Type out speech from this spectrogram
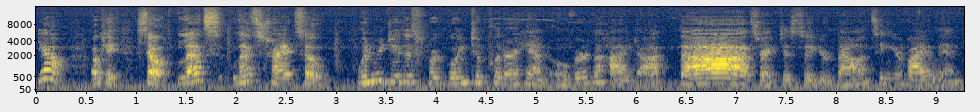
yeah. Okay, so let's let's try it. So when we do this, we're going to put our hand over the high dot. That's right, just so you're balancing your violin.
